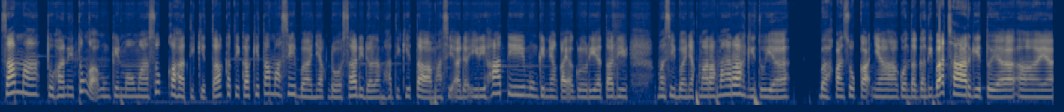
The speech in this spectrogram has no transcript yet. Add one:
sama Tuhan itu gak mungkin mau masuk ke hati kita ketika kita masih banyak dosa di dalam hati kita. Masih ada iri hati, mungkin yang kayak Gloria tadi masih banyak marah-marah gitu ya bahkan sukanya gonta-ganti pacar gitu ya uh, ya.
